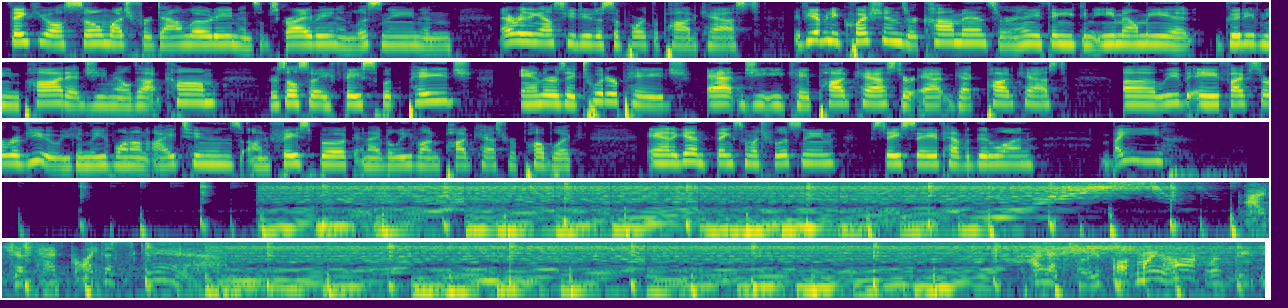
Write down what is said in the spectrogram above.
Thank you all so much for downloading and subscribing and listening and everything else you do to support the podcast. If you have any questions or comments or anything, you can email me at goodeveningpod at gmail.com. There's also a Facebook page and there's a Twitter page at GEK Podcast or at GEK Podcast. Uh, leave a five star review. You can leave one on iTunes, on Facebook, and I believe on Podcast Republic. And again, thanks so much for listening. Stay safe. Have a good one. Bye. quite a scare. I actually thought my heart was beating.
